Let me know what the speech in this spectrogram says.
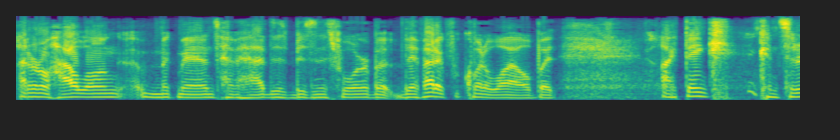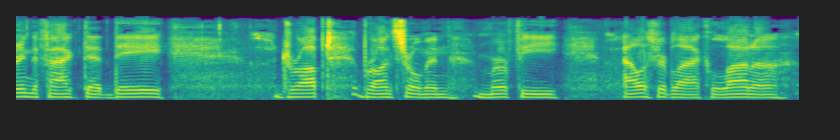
I don't know how long McMahon's have had this business for, but they've had it for quite a while. But I think, considering the fact that they dropped Braun Strowman, Murphy, Aleister Black, Lana,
